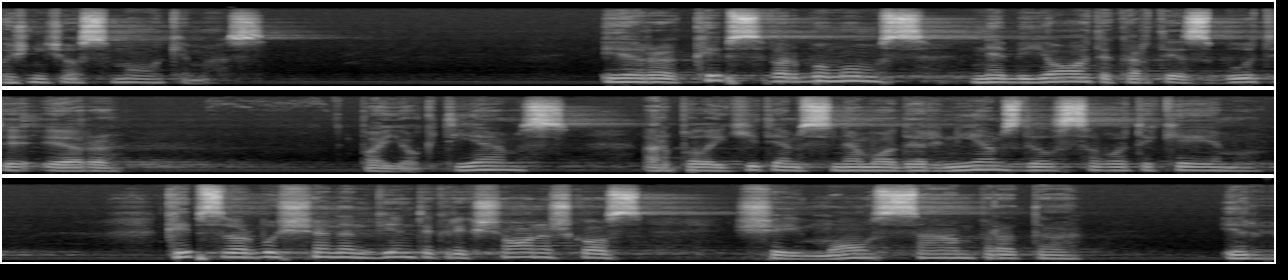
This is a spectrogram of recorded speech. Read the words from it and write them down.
bažnyčios mokymas. Ir kaip svarbu mums nebijoti kartais būti ir pajoktiems ar palaikytiems nemoderniems dėl savo tikėjimo. Kaip svarbu šiandien ginti krikščioniškos šeimos sampratą ir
